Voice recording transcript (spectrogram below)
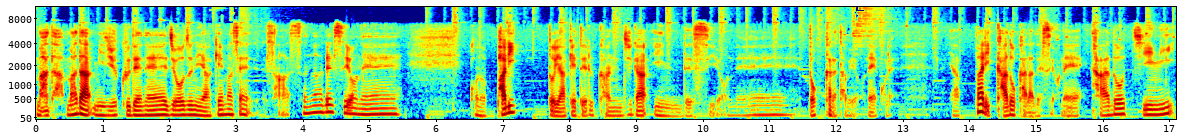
まだまだ未熟でね、上手に焼けません。さすがですよね。このパリッと焼けてる感じがいいんですよね。どっから食べようね、これ。やっぱり角からですよね。角地に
